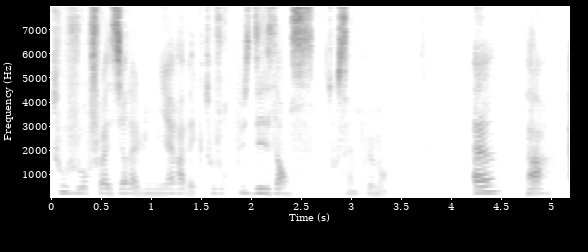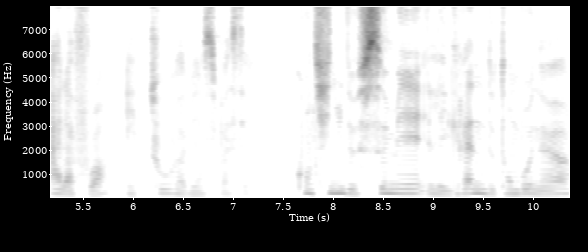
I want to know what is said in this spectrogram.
toujours choisir la lumière avec toujours plus d'aisance, tout simplement. Un pas à la fois et tout va bien se passer. Continue de semer les graines de ton bonheur,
